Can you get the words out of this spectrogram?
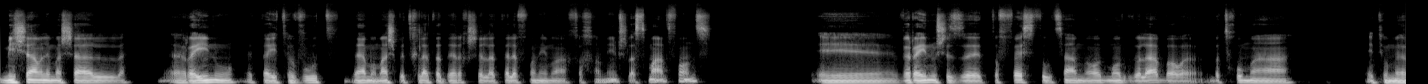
משם למשל ראינו את ההתהוות, זה היה ממש בתחילת הדרך של הטלפונים החכמים, של הסמארטפונס, אה, וראינו שזה תופס תאוצה מאוד מאוד גדולה בתחום, הייתי אומר,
